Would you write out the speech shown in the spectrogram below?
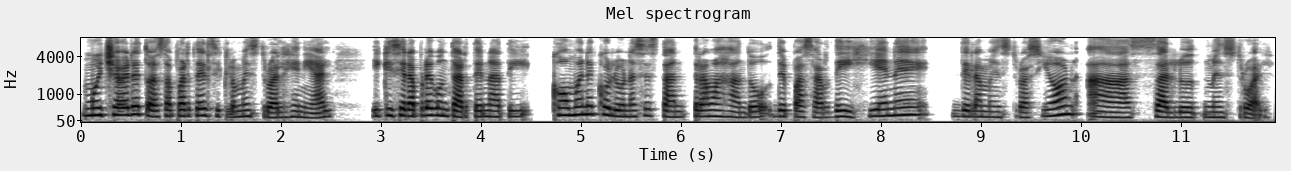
Muy chévere toda esta parte del ciclo menstrual, genial. Y quisiera preguntarte, Nati, ¿cómo en Ecolunas están trabajando de pasar de higiene de la menstruación a salud menstrual?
